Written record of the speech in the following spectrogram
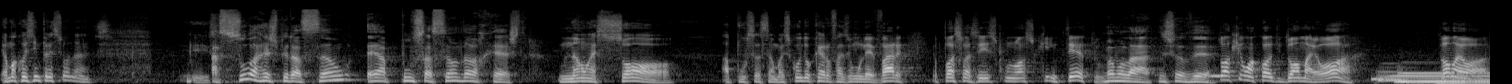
É uma coisa impressionante. Isso. A sua respiração é a pulsação da orquestra. não é só a pulsação, mas quando eu quero fazer um levar, eu posso fazer isso com o nosso quinteto. Vamos lá, deixa eu ver. Toque um acorde de Dó maior, Dó maior.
